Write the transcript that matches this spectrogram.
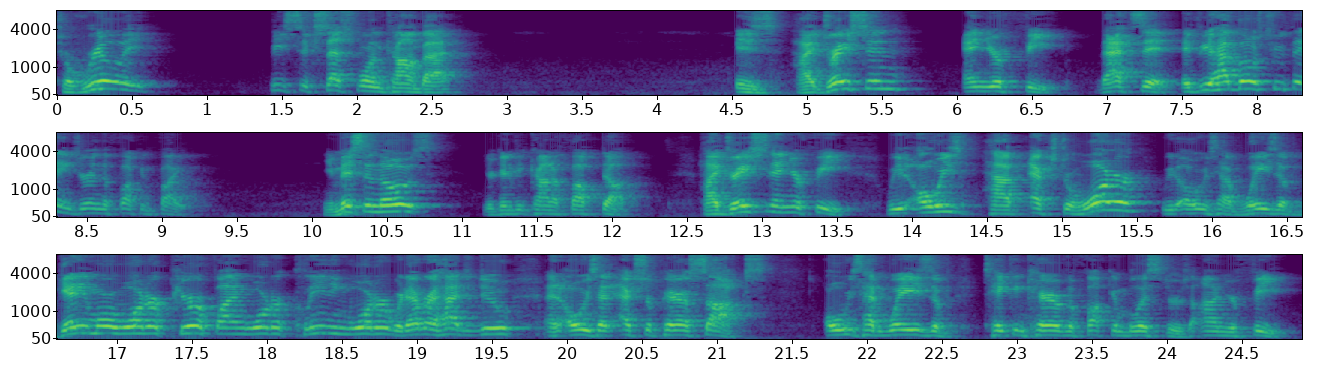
to really be successful in combat is hydration and your feet. That's it. If you have those two things, you're in the fucking fight. You're missing those, you're to be kind of fucked up. Hydration and your feet. We'd always have extra water. We'd always have ways of getting more water, purifying water, cleaning water, whatever I had to do, and always had extra pair of socks. Always had ways of taking care of the fucking blisters on your feet.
